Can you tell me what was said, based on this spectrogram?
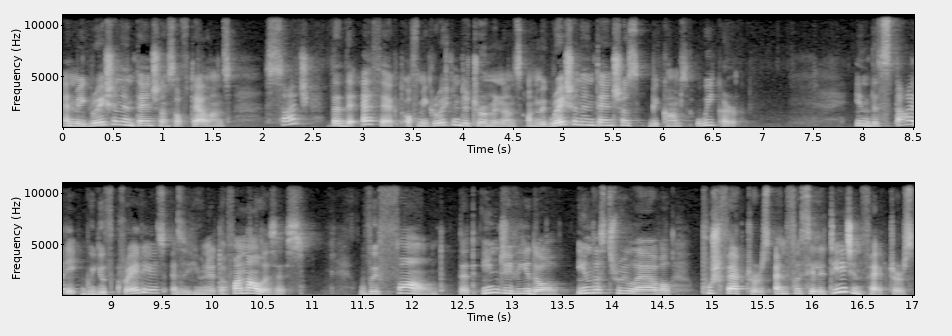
and migration intentions of talents such that the effect of migration determinants on migration intentions becomes weaker. In the study, we used graduates as a unit of analysis. We found that individual, industry level push factors and facilitating factors,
